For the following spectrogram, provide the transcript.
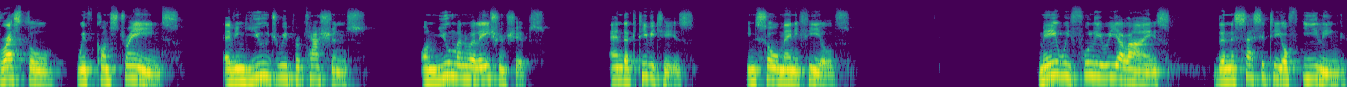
wrestle with constraints having huge repercussions on human relationships and activities in so many fields. May we fully realize the necessity of healing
